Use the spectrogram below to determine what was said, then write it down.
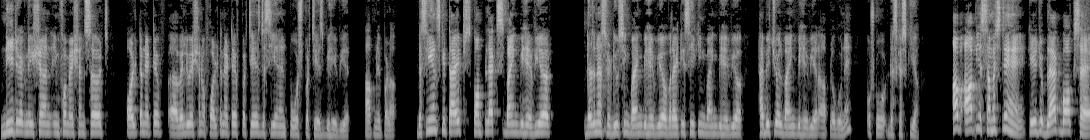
need recognition information search alternative evaluation of alternative purchase decision and post purchase behaviour آپ نے پڑھا۔ ڈسیزنس کی types complex buying behaviour dissonance reducing buying behaviour variety seeking buying behaviour habitual buying behaviour آپ لوگوں نے اس کو ڈسکس کیا۔ اب آپ یہ سمجھتے ہیں کہ جو بلیک باکس ہے،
